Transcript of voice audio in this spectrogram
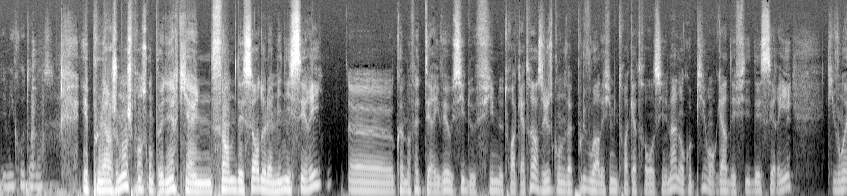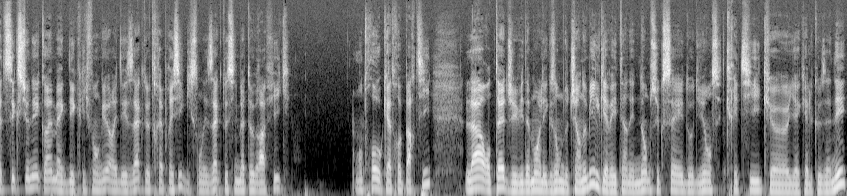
des micro-tendances. Et plus largement, je pense qu'on peut dire qu'il y a une forme d'essor de la mini-série, euh, comme en fait dérivé aussi de films de 3-4 heures. C'est juste qu'on ne va plus voir des films de 3-4 heures au cinéma, donc au pire, on regarde des séries qui vont être sectionnées quand même avec des cliffhangers et des actes très précis qui sont des actes cinématographiques en trois ou quatre parties. Là, en tête, j'ai évidemment l'exemple de Tchernobyl, qui avait été un énorme succès d'audience et de critique euh, il y a quelques années.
